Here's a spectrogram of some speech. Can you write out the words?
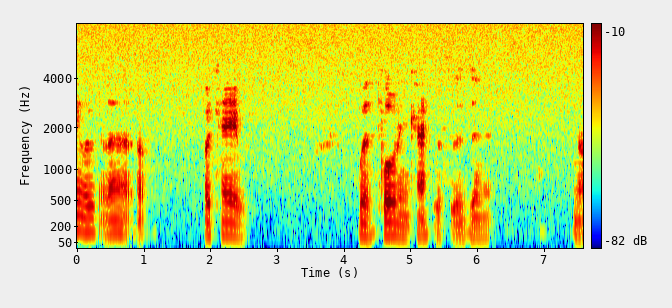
Hey, look at that. Oh, a cave with floating cactuses in it. Nice.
